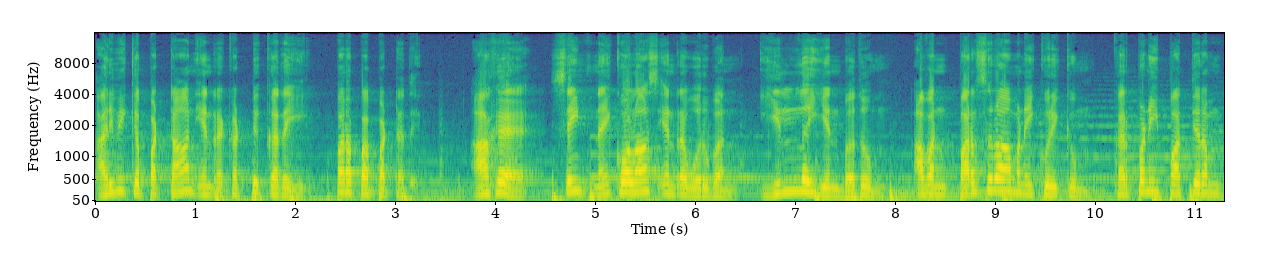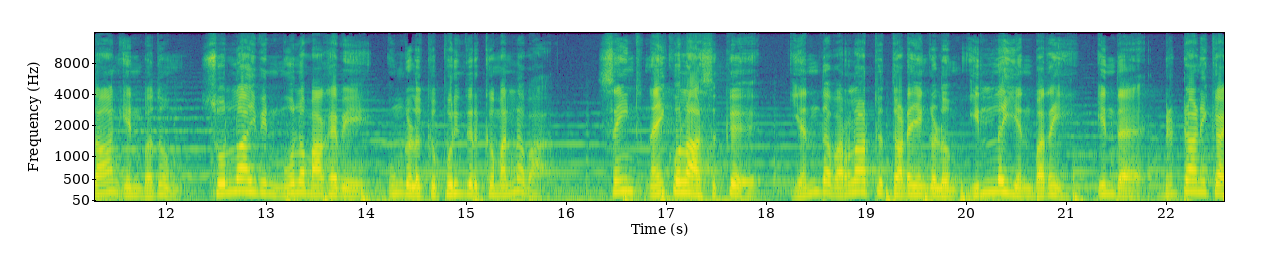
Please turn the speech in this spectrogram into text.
அறிவிக்கப்பட்டான் என்ற கட்டுக்கதை பரப்பப்பட்டது. ஆக செயின்ட் நைக்கோலாஸ் என்ற ஒருவன் இல்லை என்பதும் அவன் பரசுராமனை குறிக்கும் கற்பனை பாத்திரம்தான் என்பதும் சொல்லாய்வின் மூலமாகவே உங்களுக்கு புரிந்திருக்கும் அல்லவா செயின்ட் நைக்கோலாஸுக்கு எந்த வரலாற்று தடயங்களும் இல்லை என்பதை இந்த பிரிட்டானிக்கா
